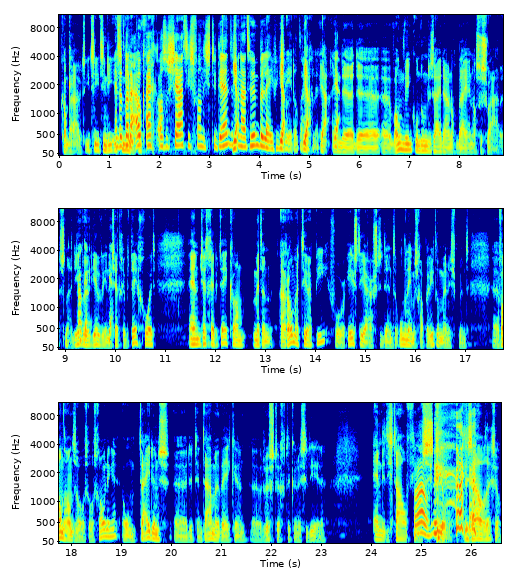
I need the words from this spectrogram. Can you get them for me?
kwam eruit. Iets, iets in die, en dat waren ook eigenlijk associaties van die studenten ja. vanuit hun belevingswereld ja, eigenlijk. Ja, ja. en de, de uh, woonwinkel noemden zij daar nog bij en accessoires. Nou, die, hebben, die hebben we in de ChatGPT gegooid. En ChatGPT kwam met een aromatherapie voor eerstejaars studenten ondernemerschap en retail management uh, van de Hanse Hogeschool Groningen. Om tijdens uh, de tentamenweken uh, rustig te kunnen studeren. En de zaal viel wow. stil. De zaal was echt zo.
